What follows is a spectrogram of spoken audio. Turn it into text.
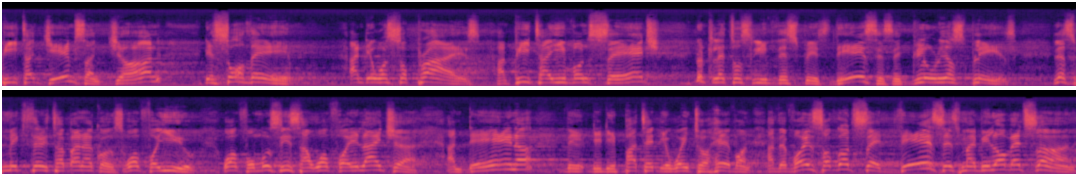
Peter, James, and John, they saw them. And they were surprised. And Peter even said, don't let us leave this place. This is a glorious place. Let's make three tabernacles, one for you, one for Moses, and one for Elijah. And then uh, they, they departed, they went to heaven. And the voice of God said, this is my beloved son,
